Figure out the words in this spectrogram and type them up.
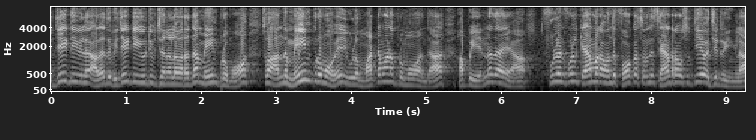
விஜய் டிவியில் அதாவது விஜய் டிவி யூடியூப் சேனலில் வரதான் மெயின் ப்ரோமோ ஸோ அந்த மெயின் ப்ரோமோவே இவ்வளோ மட்டமான ப்ரோமோவாக இருந்தால் அப்போ என்னதாயா ஃபுல் அண்ட் ஃபுல் கேமரா வந்து ஃபோக்கஸ் வந்து சாண்ட்ராவை சுற்றியே வச்சுட்டு இருக்கீங்களா?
